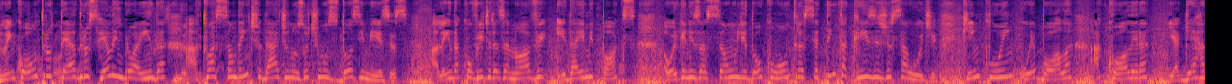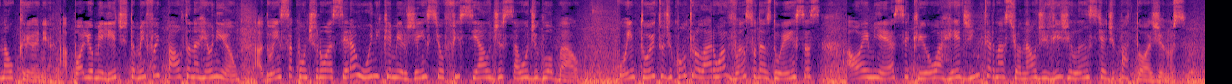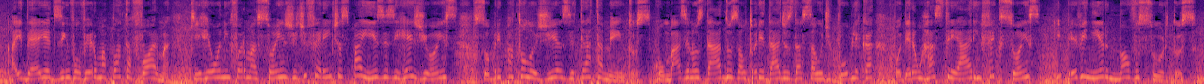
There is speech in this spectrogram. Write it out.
no encontro, Tedros relembrou ainda a atuação da entidade nos últimos 12 meses. Além da Covid-19 e da Mpox, a organização lidou com outras 70 crises de saúde, que incluem o ebola, a cólera e a guerra na Ucrânia. A poliomielite também foi pauta na reunião. A doença continua a ser a única emergência oficial de saúde global. Com o intuito de controlar o avanço das doenças, a OMS criou a Rede Internacional de Vigilância de patógenos. A ideia é desenvolver uma plataforma que reúne informações de diferentes países e regiões sobre patologias e tratamentos. Com base nos dados, autoridades da saúde pública poderão rastrear infecções e prevenir novos surtos.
